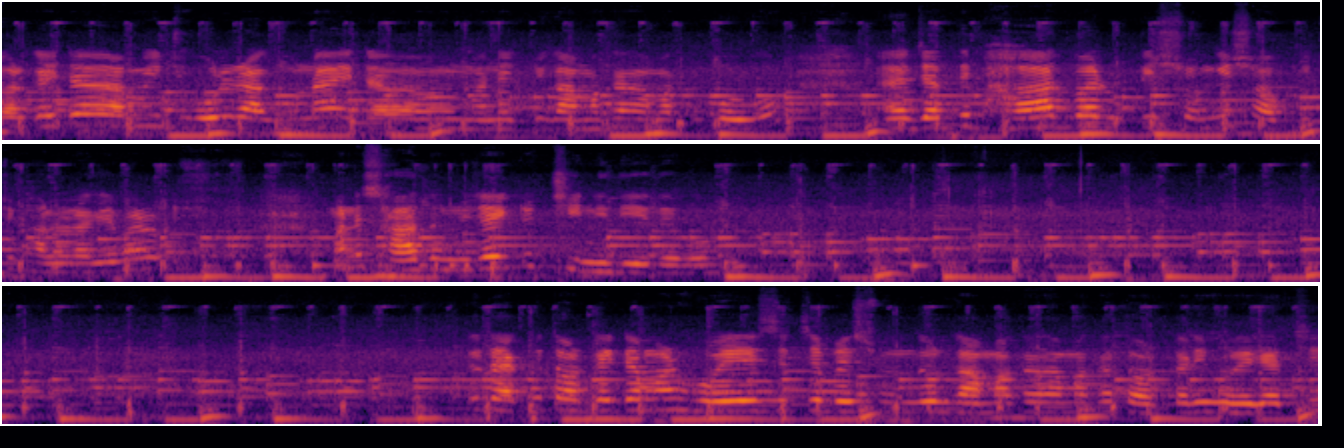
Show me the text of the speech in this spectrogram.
তরকারিটা আমি ঝোল রাখব না, এটা মানে একটু গামাখা গামাখা করব। যাতে ভাত বা রুটির সঙ্গে সব কিছু ভালো লাগে। এবার মানে স্বাদ অনুযায়ী একটু চিনি দিয়ে দেবো। দেখো, তরকারিটা আমার হয়ে এসেছে, বেশ সুন্দর গামাখা গামাখা তরকারি হয়ে গেছে।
